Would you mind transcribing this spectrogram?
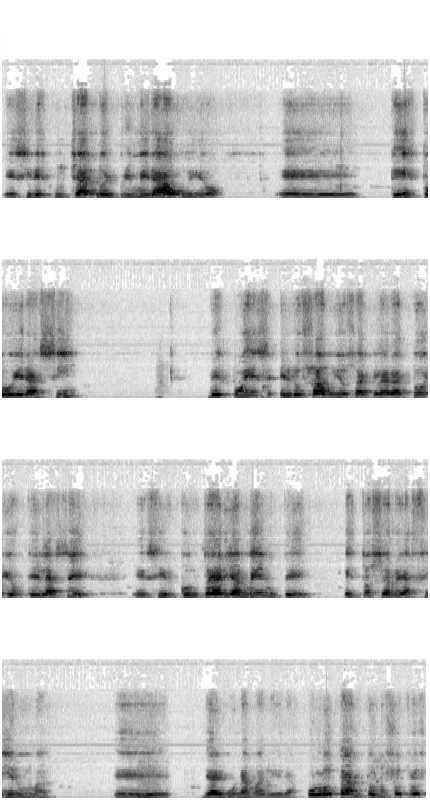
es decir, escuchando el primer audio, eh, que esto era así, después en los audios aclaratorios que él hace, es decir, contrariamente, esto se reafirma mm. de alguna manera. Por lo tanto, nosotros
